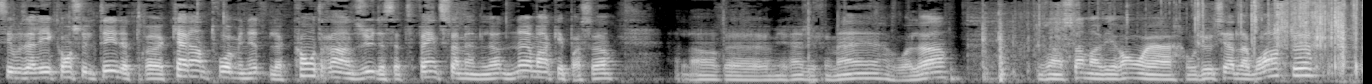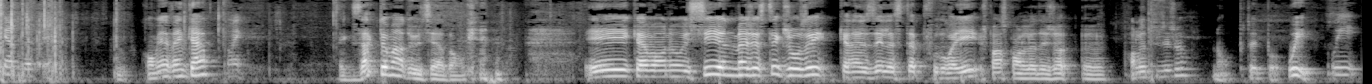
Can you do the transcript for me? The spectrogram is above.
Si vous allez consulter notre 43 minutes, le compte-rendu de cette fin de semaine-là, ne manquez pas ça. Alors, euh, mirage éphémère, voilà. Nous en sommes environ euh, aux deux tiers de la boîte. 24 de fait. Combien? 24? Oui. Exactement deux tiers, donc. Et qu'avons-nous ici? Une majestique José, canaliser le step foudroyé. Je pense qu'on l'a déjà... Euh, on l'a déjà? Non, peut-être pas. Oui. Oui.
